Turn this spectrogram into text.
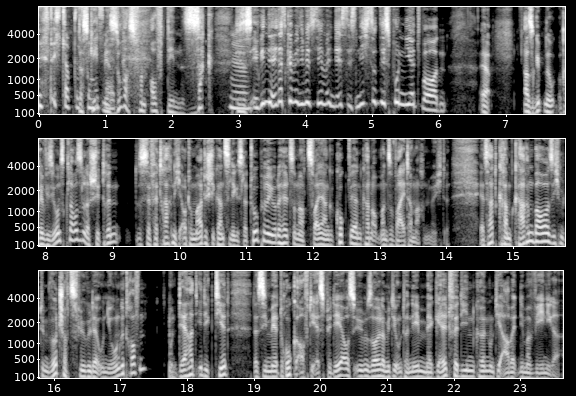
ich glaube, das, das geht mir halt. sowas von auf den Sack. Ja. Dieses, nee, das können wir nicht investieren, es ist nicht so disponiert worden. Ja, also gibt eine Revisionsklausel, da steht drin, dass der Vertrag nicht automatisch die ganze Legislaturperiode hält, sondern nach zwei Jahren geguckt werden kann, ob man so weitermachen möchte. Jetzt hat Kramp-Karrenbauer sich mit dem Wirtschaftsflügel der Union getroffen und der hat ihr diktiert, dass sie mehr Druck auf die SPD ausüben soll, damit die Unternehmen mehr Geld verdienen können und die Arbeitnehmer weniger.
